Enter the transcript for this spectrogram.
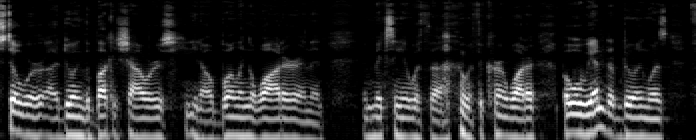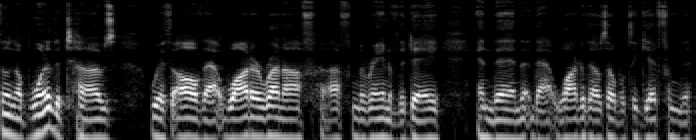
still we're uh, doing the bucket showers, you know, boiling the water and then mixing it with uh, with the current water. But what we ended up doing was filling up one of the tubs with all that water runoff uh, from the rain of the day, and then that water that I was able to get from the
